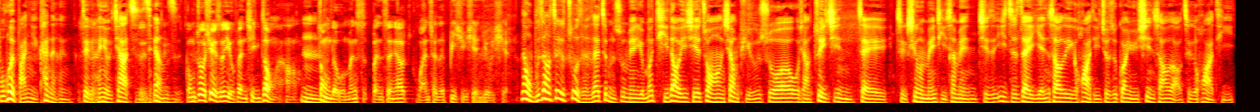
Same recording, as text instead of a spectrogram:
不会把你看得很这个很有价值这样子。工作确实有份轻重啊，哈，嗯，重的我们是本身要完成的必须先优先。那我不知道这个作者在这本书里面有没有提到一些状况，像比如说，我想最近在这个新闻媒体上面，其实一直在延烧的一个话题，就是关于性骚扰这个话题。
